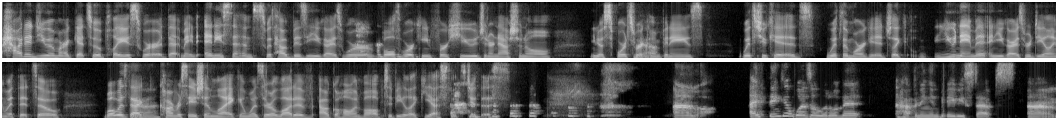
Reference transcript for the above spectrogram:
How did you and Mark get to a place where that made any sense with how busy you guys were, both working for huge international, you know, sportswear yeah. companies with two kids, with a mortgage, like you name it, and you guys were dealing with it. So what was that yeah. conversation like? And was there a lot of alcohol involved to be like, yes, let's do this? um, I think it was a little bit happening in baby steps, um,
